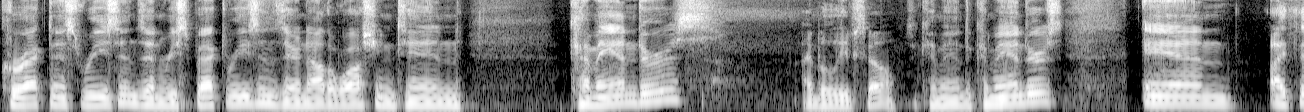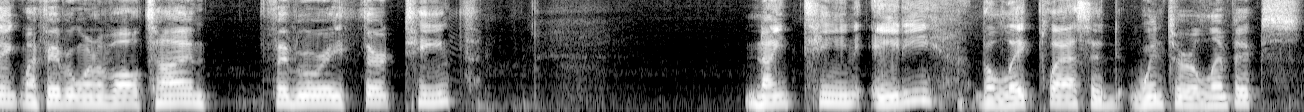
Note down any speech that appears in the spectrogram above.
correctness reasons and respect reasons. They're now the Washington Commanders. I believe so. The Commander Commanders. And I think my favorite one of all time, February 13th, 1980, the Lake Placid Winter Olympics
